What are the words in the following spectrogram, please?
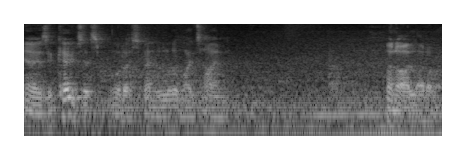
you know as a coach that's what I spend a lot of my time. Well, not a lot of my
